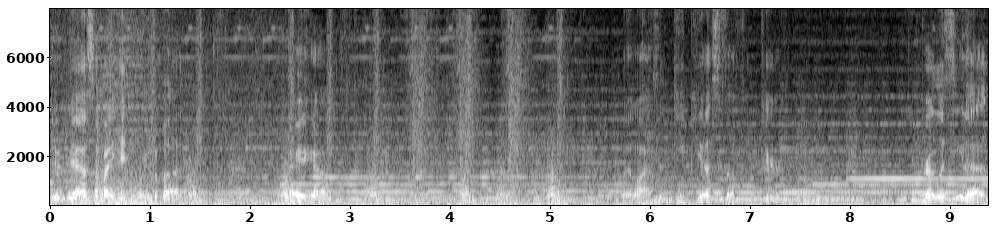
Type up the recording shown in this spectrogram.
Dude, you have somebody hitting you in the butt. There you go. Wait, why is the DPS stuff up here? You can barely see that.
